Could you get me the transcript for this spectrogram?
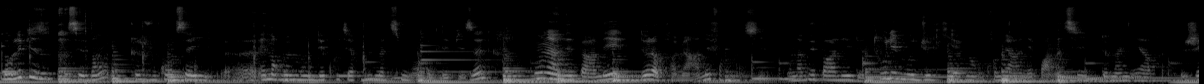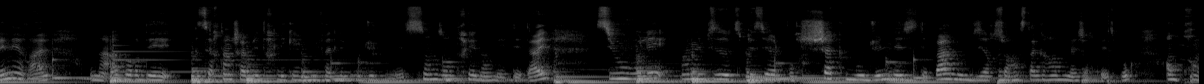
Dans l'épisode précédent, que je vous conseille euh, énormément d'écouter le maximum de l'épisode, on avait parlé de la première année pharmacie. On avait parlé de tous les modules qu'il y avait en première année pharmacie de manière générale. On a abordé certains chapitres mais sans entrer dans les détails. Si vous voulez un épisode spécial pour chaque module, n'hésitez pas à nous le dire sur Instagram ou sur Facebook. On prend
